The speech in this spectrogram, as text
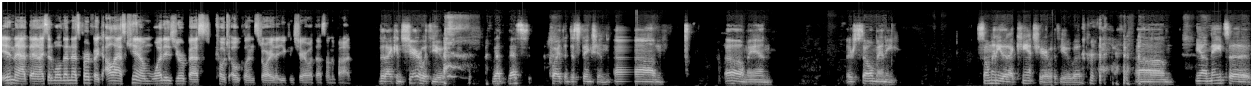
in that, then I said, well, then that's perfect. I'll ask him, what is your best Coach Oakland story that you can share with us on the pod? That I can share with you. that that's quite the distinction. Um, oh man, there's so many, so many that I can't share with you. But um, you know, Nate's a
